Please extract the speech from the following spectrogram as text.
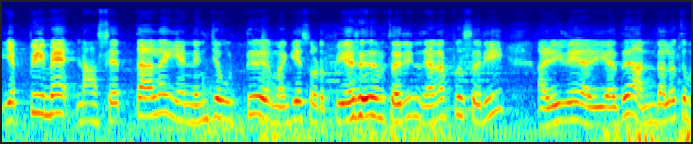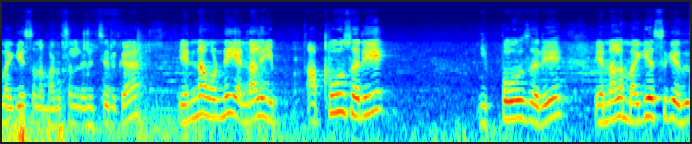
எப்பயுமே நான் செத்தால என் நெஞ்சை விட்டு மகேஷோட பேரும் சரி நினப்பு சரி அழிவே அழியாது. அந்த அளவுக்கு மகேஷை நான் மனசில் நினச்சிருக்கேன். என்ன ஒன்று என்னால் இப் அப்பவும் சரி இப்போவும் சரி என்னால் மகேஷுக்கு எது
